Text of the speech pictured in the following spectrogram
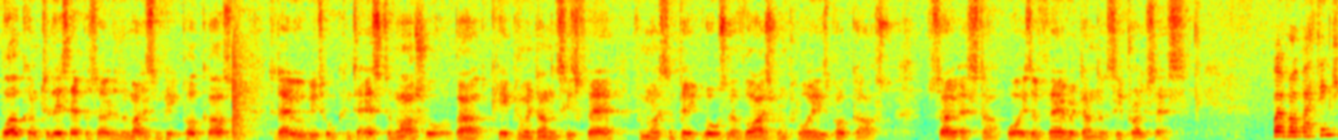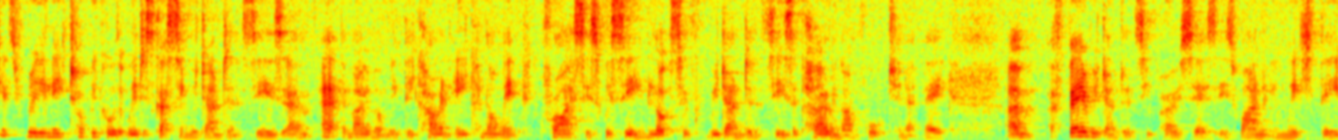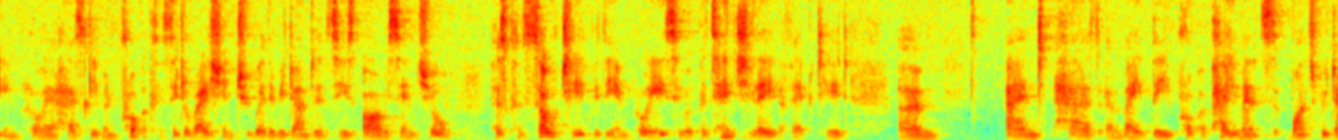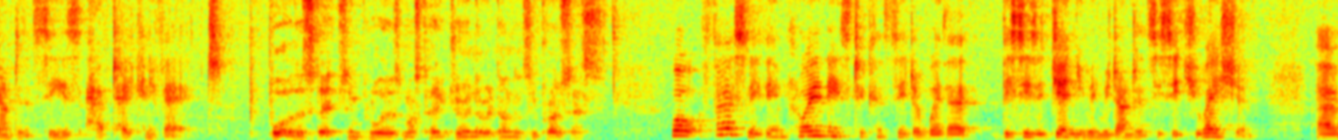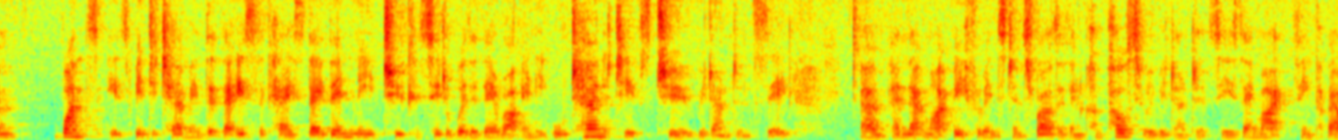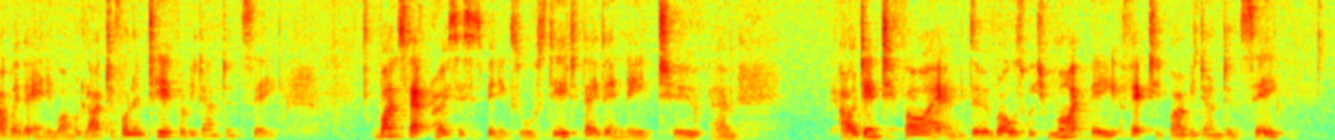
Welcome to this episode of the and Peake podcast. Today we'll be talking to Esther Marshall about keeping redundancies fair from and Peake Rules and Advice for Employees podcast. So, Esther, what is a fair redundancy process? Well, Rob, I think it's really topical that we're discussing redundancies. Um, at the moment, with the current economic crisis, we're seeing lots of redundancies occurring, unfortunately. Um, a fair redundancy process is one in which the employer has given proper consideration to whether redundancies are essential, has consulted with the employees who are potentially affected, um, and has uh, made the proper payments once redundancies have taken effect. What are the steps employers must take during the redundancy process? Well, firstly, the employer needs to consider whether this is a genuine redundancy situation. Um, once it's been determined that that is the case, they then need to consider whether there are any alternatives to redundancy. Um, and that might be, for instance, rather than compulsory redundancies, they might think about whether anyone would like to volunteer for redundancy. Once that process has been exhausted, they then need to um, identify the roles which might be affected by redundancy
